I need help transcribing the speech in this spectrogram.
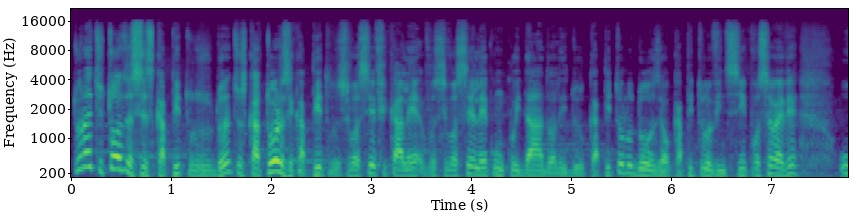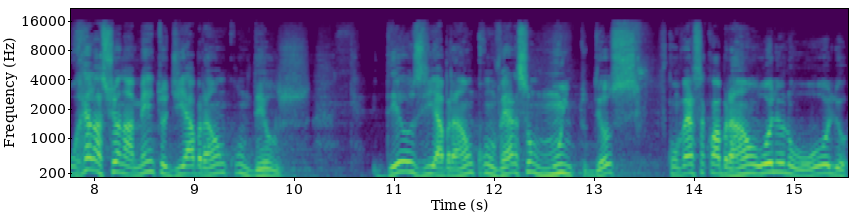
Durante todos esses capítulos, durante os 14 capítulos, se você, ficar, se você ler com cuidado ali do capítulo 12 ao capítulo 25, você vai ver o relacionamento de Abraão com Deus. Deus e Abraão conversam muito. Deus conversa com Abraão olho no olho,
